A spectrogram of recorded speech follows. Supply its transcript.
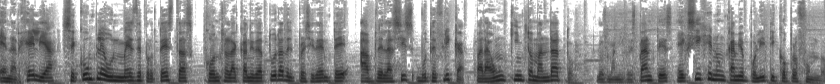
En Argelia se cumple un mes de protestas contra la candidatura del presidente Abdelaziz Bouteflika para un quinto mandato. Los manifestantes exigen un cambio político profundo.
